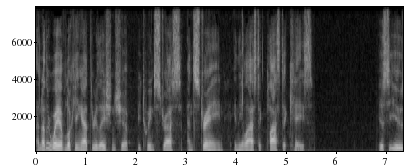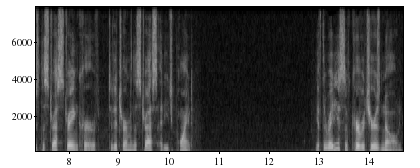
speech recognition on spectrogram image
Another way of looking at the relationship between stress and strain in the elastic plastic case is to use the stress-strain curve to determine the stress at each point. If the radius of curvature is known,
